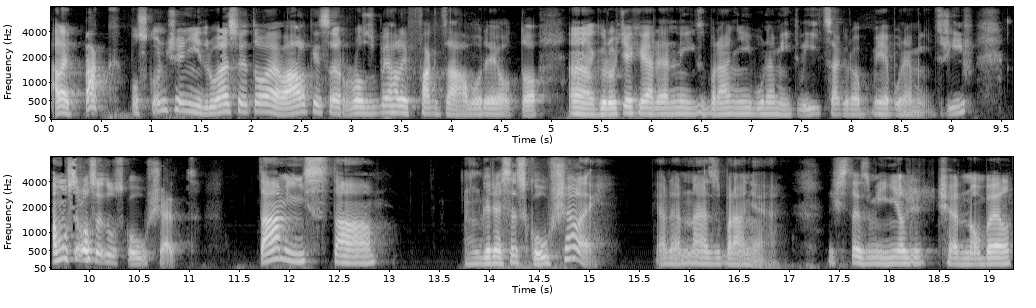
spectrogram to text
Ale pak po skončení druhé světové války se rozběhly fakt závody o to, eh, kdo těch jaderných zbraní bude mít víc a kdo je bude mít dřív. A muselo se to zkoušet. Ta místa, kde se zkoušely jaderné zbraně, když jste zmínil, že Černobyl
